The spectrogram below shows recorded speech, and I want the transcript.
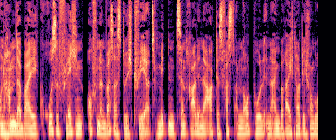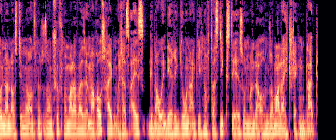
und haben dabei große Flächen offenen Wassers durchquert, mitten zentral in der Arktis, fast am Nordpol, in einem Bereich nördlich von Grönland, aus dem wir uns mit unserem Schiff normalerweise immer raushalten, weil das Eis genau in der Region eigentlich noch das dickste ist und man da auch im Sommer leicht stecken bleibt.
